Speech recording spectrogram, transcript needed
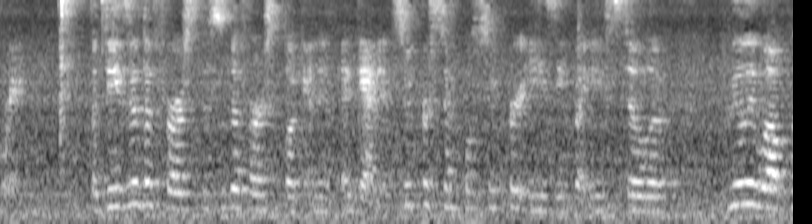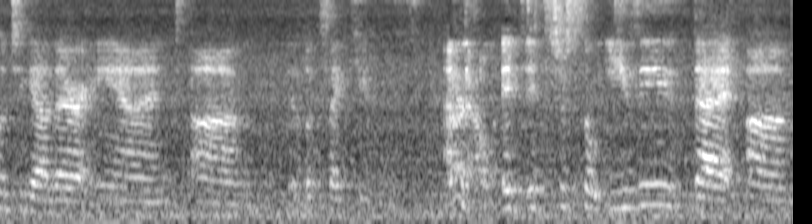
great. But these are the first, this is the first look, and again, it's super simple, super easy, but you still look really well put together, and um, it looks like you, I don't know, it, it's just so easy that um,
